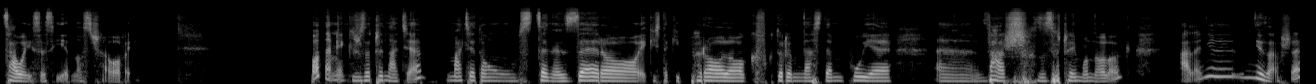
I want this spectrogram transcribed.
całej sesji jednostrzałowej. Potem, jak już zaczynacie, macie tą scenę zero, jakiś taki prolog, w którym następuje e, wasz zazwyczaj monolog, ale nie, nie zawsze,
